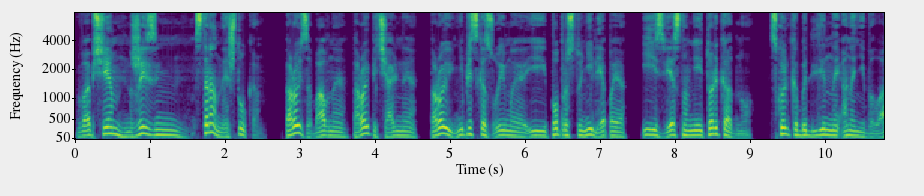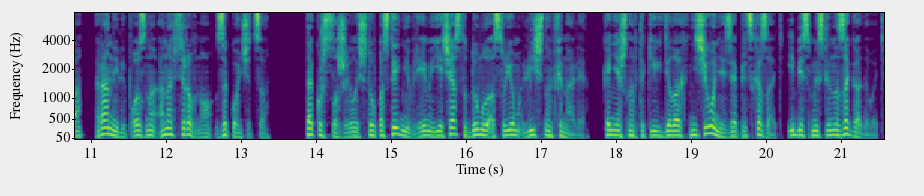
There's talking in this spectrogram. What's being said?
Вообще, жизнь — странная штука. Порой забавная, порой печальная, порой непредсказуемая и попросту нелепая, и известно в ней только одно. Сколько бы длинной она ни была, рано или поздно она все равно закончится. Так уж сложилось, что в последнее время я часто думал о своем личном финале. Конечно, в таких делах ничего нельзя предсказать и бессмысленно загадывать,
